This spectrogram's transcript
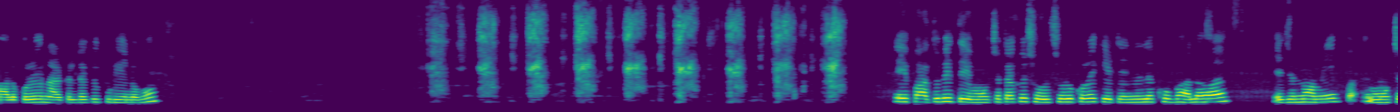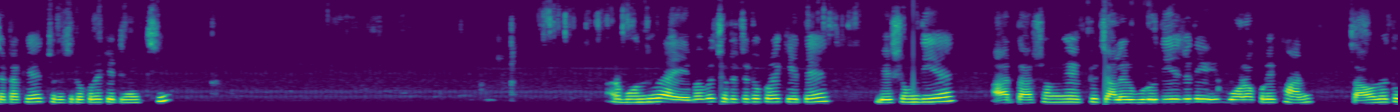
ভালো করে নারকেলটাকে কুড়িয়ে নেব। এই পাতুরিতে মোচাটাকে সরু সরু করে কেটে নিলে খুব ভালো হয়। এই জন্য আমি মোচাটাকে ছোট ছোট করে কেটে নিচ্ছি। আর বন্ধুরা, এভাবে ছোট ছোট করে কেটে বেসন দিয়ে আর তার সঙ্গে একটু চালের গুঁড়ো দিয়ে যদি বড়া করে খান, তাহলে তো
